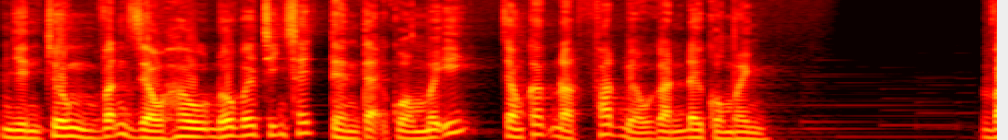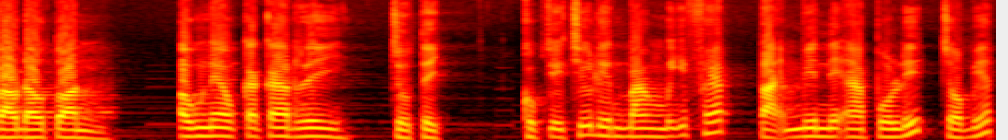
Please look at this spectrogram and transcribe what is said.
nhìn chung vẫn diều hâu đối với chính sách tiền tệ của Mỹ trong các đợt phát biểu gần đây của mình. Vào đầu tuần, ông Neil Kakari, Chủ tịch Cục Dự trữ Liên bang Mỹ Fed tại Minneapolis cho biết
